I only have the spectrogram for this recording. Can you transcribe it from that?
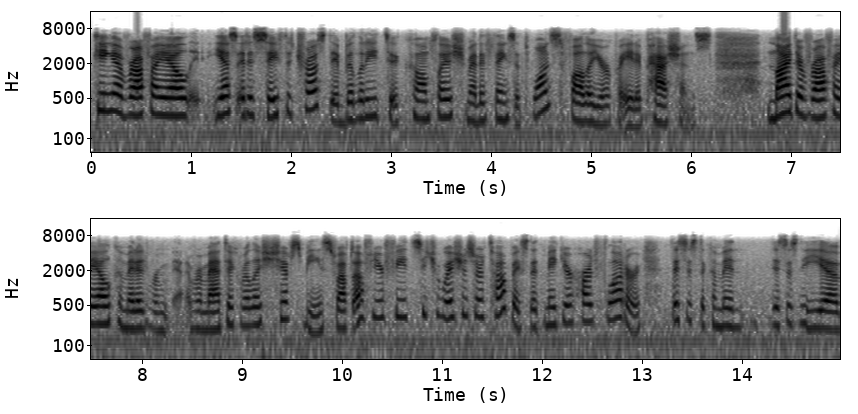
King of Raphael, yes, it is safe to trust the ability to accomplish many things at once, follow your creative passions. Knight of Raphael, committed rom romantic relationships, being swept off your feet, situations or topics that make your heart flutter. This is the commit this is the uh,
